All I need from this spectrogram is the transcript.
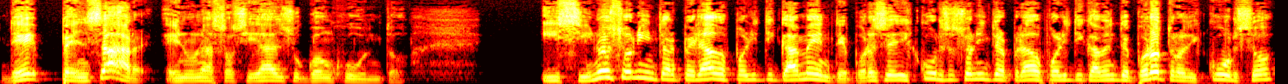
de pensar en una sociedad en su conjunto. Y si no son interpelados políticamente por ese discurso, son interpelados políticamente por otro discurso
